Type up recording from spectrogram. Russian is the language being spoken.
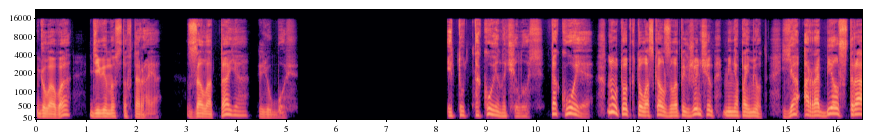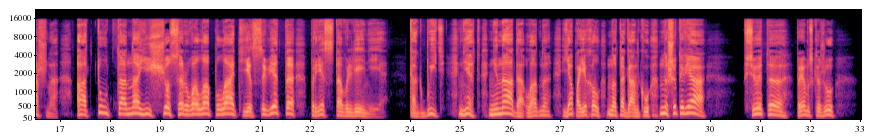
Глава 92. Золотая любовь. И тут такое началось, такое. Ну, тот, кто ласкал золотых женщин, меня поймет. Я оробел страшно, а тут она еще сорвала платье света представления. Как быть? Нет, не надо. Ладно, я поехал на Таганку, на Шатыря. Все это, прямо скажу,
